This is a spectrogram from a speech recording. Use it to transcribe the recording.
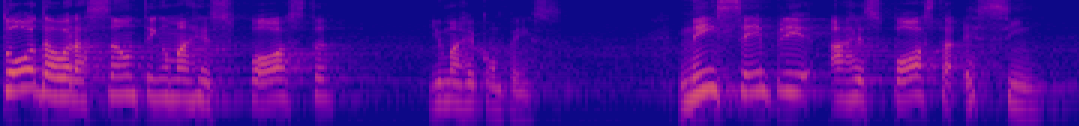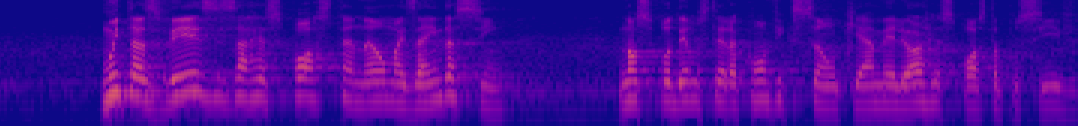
Toda oração tem uma resposta e uma recompensa. Nem sempre a resposta é sim. Muitas vezes a resposta é não, mas ainda assim, nós podemos ter a convicção que é a melhor resposta possível,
